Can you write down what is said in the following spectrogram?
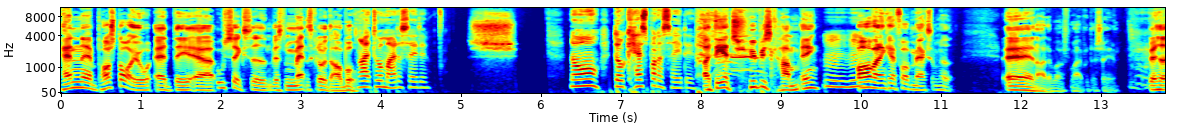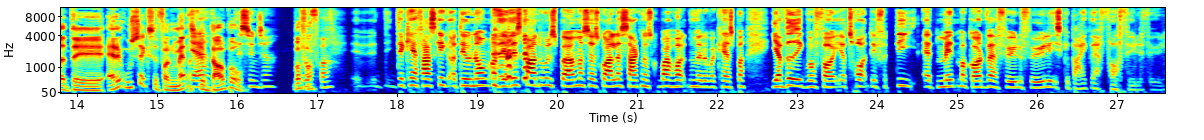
han uh, påstår jo, at det er usekset, hvis en mand skriver dagbog. Nej, det var mig, der sagde det. Nå, det var Kasper, der sagde det. Og det er typisk ham, ikke? Mhm. Mm-hmm. Og hvordan kan jeg få opmærksomhed? Uh, nej, det var også mig, der sagde det. Hvad hedder det? Er det usekset for en mand at skrive dagbog? det synes jeg. Hvorfor? Hvorfor? Det kan jeg faktisk ikke, og det er jo enormt, og jeg vidste bare, at du ville spørge mig, så jeg skulle aldrig have sagt, noget. jeg skulle bare holde den med, at det var Kasper. Jeg ved ikke hvorfor. Jeg tror, det er fordi, at mænd må godt være føle-føle. I skal bare ikke være for føle-føle.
